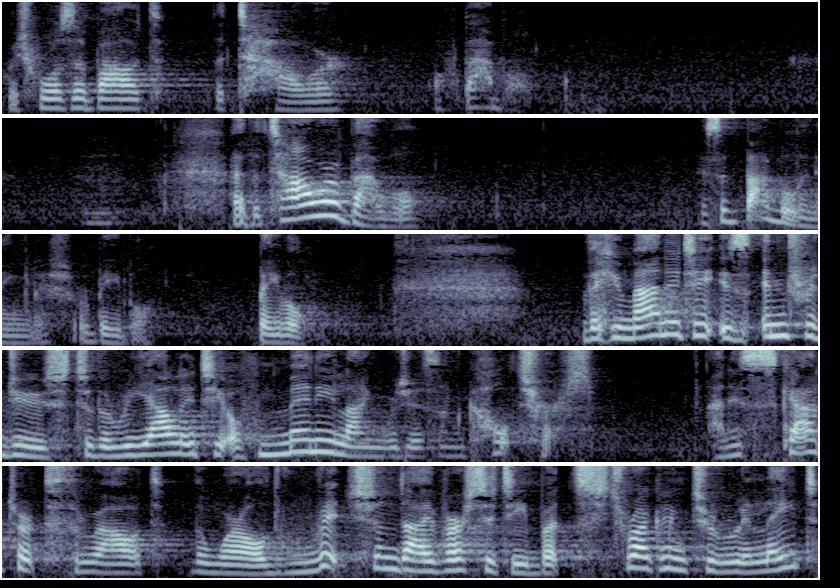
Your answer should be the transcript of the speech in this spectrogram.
which was about the Tower of Babel. At the Tower of Babel, is it Babel in English or Babel? Babel. The humanity is introduced to the reality of many languages and cultures and is scattered throughout the world, rich in diversity, but struggling to relate,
